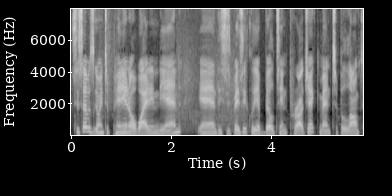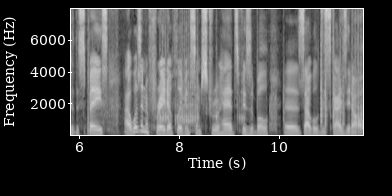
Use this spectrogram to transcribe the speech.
Since I was going to paint it all white in the end, and this is basically a built-in project meant to belong to the space, I wasn't afraid of leaving some screw heads visible as I will disguise it all.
